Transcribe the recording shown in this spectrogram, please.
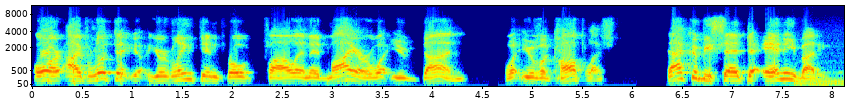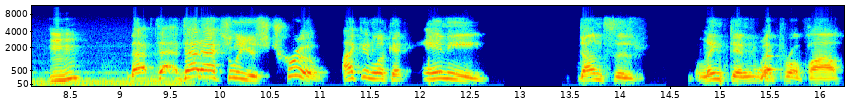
or I've looked at your LinkedIn profile and admire what you've done, what you've accomplished. That could be said to anybody. Mm-hmm. That, that that actually is true. I can look at any dunce's LinkedIn web profile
